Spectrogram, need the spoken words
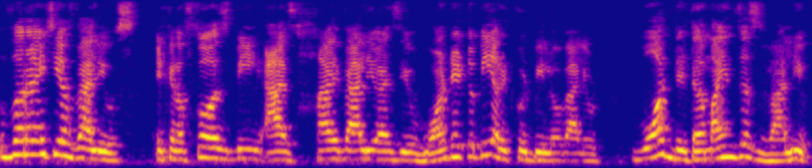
variety of values it can, of course, be as high value as you want it to be, or it could be low value. What determines this value?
